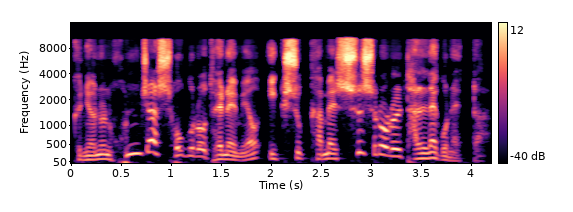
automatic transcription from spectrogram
그녀는 혼자 속으로 되뇌며 익숙함에 스스로를 달래곤 했다.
